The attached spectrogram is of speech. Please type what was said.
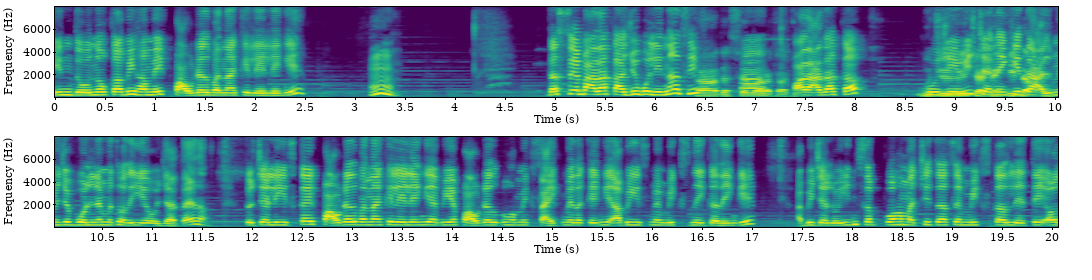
इन दोनों का भी हम एक पाउडर बना के ले लेंगे। हम्म। दस से बारह काजू बोली ना सिर्फ़? हाँ दस से हाँ, और आधा कप भुजी हुई चने की दाल। मुझे बोलने में थोड़ा ये हो जाता है ना। तो चलिए इसका एक पाउडर बना के ले लेंगे। अभी ये पाउडर को हम एक साइड में रखेंगे। अभी इसमें मिक्स नहीं करेंगे। अभी चलो इन सबको हम अच्छी तरह से मिक्स कर लेते हैं और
